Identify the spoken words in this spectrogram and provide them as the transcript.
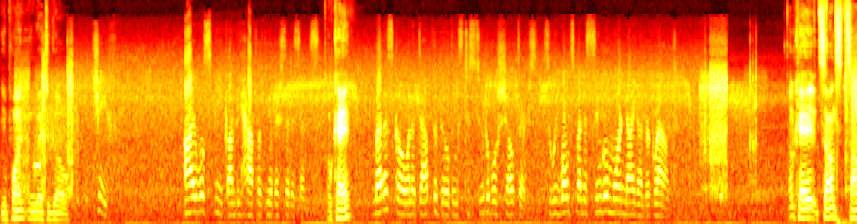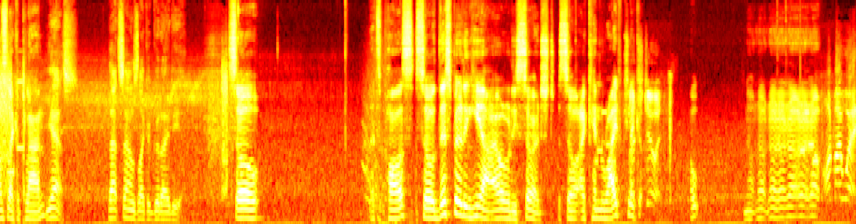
you point me where to go. Chief, I will speak on behalf of the other citizens. Okay, Let us go and adapt the buildings to suitable shelters, so we won't spend a single more night underground. okay, it sounds sounds like a plan. Yes, that sounds like a good idea. So let's pause. So this building here I already searched, so I can right click. Let's do it. Oh, no, no, no, no, no, no, no. On my way.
